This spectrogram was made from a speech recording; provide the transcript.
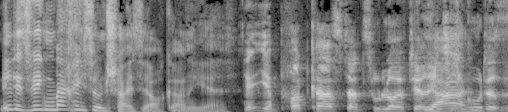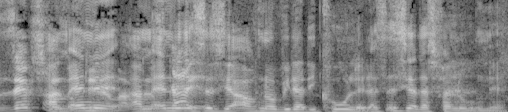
Nee, deswegen mache ich so einen Scheiß ja auch gar nicht erst. Ja, Ihr Podcast dazu läuft ja richtig gut. Das ist am Selbstversuch, den Ende, am Ende geil. ist es ja auch nur wieder die Kohle. Das ist ja das Verlogene.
